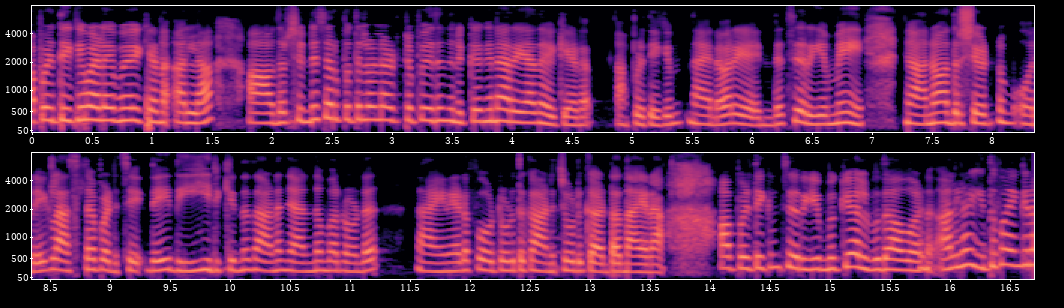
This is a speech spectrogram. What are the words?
അപ്പോഴത്തേക്കും ഇളയമ്മ ചോദിക്കുകയാണ് അല്ല ആദർശിന്റെ ചെറുപ്പത്തിലുള്ള ഇരട്ടപ്പേര് നിനക്ക് എങ്ങനെ അറിയാമെന്ന് ചോദിക്കുകയാണ് അപ്പോഴത്തേക്കും നയന പറയാം എന്റെ ചെറിയമ്മേ ഞാനും ആദർശേട്ടനും ഒരേ ക്ലാസ്സിലാണ് പഠിച്ചത് ദേ ദീ ഇരിക്കുന്നതാണ് ഞാനെന്നും പറഞ്ഞുകൊണ്ട് നയനയുടെ ഫോട്ടോ എടുത്ത് കാണിച്ചു കൊടുക്കുക കേട്ടോ നയന. അപ്പോഴത്തേക്കും ചെറിയമ്മയ്ക്കും അത്ഭുതമാവുകയാണ് അല്ല ഇത് ഭയങ്കര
